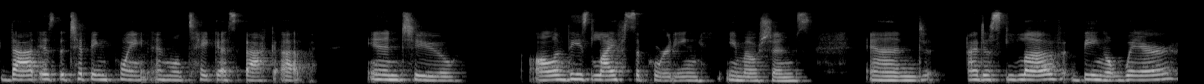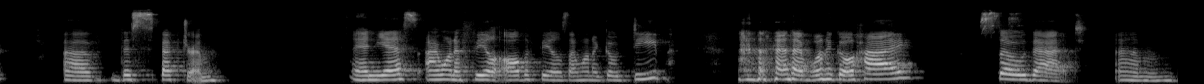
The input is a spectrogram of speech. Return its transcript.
that is the tipping point and will take us back up into all of these life supporting emotions. And I just love being aware of this spectrum. And yes, I want to feel all the feels. I want to go deep and I want to go high so that um,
